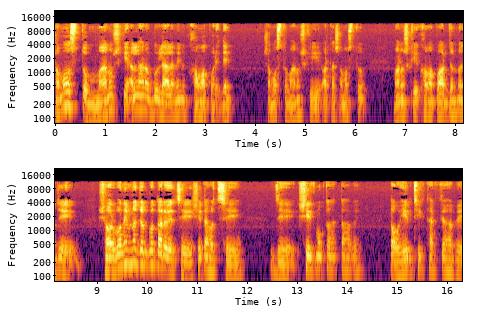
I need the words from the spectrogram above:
সমস্ত মানুষকে আল্লাহ রবুল্লা আলমিন ক্ষমা করে দেন। সমস্ত মানুষকে, অর্থাৎ সমস্ত মানুষকে ক্ষমা পাওয়ার জন্য যে সর্বনিম্ন যোগ্যতা রয়েছে, সেটা হচ্ছে যে শির্ক মুক্ত থাকতে হবে তহির ঠিক থাকতে হবে,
